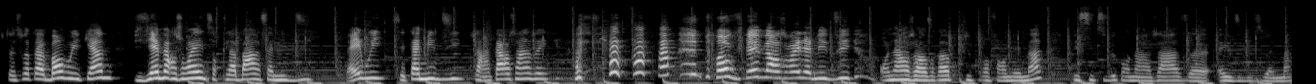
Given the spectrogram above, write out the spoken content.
je te souhaite un bon week-end, puis viens me rejoindre sur Clubhouse à midi. Ben oui, c'est à midi, j'ai encore changé. Donc, viens me rejoindre à midi. On en jasera plus profondément. Et si tu veux qu'on en jase euh, individuellement,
